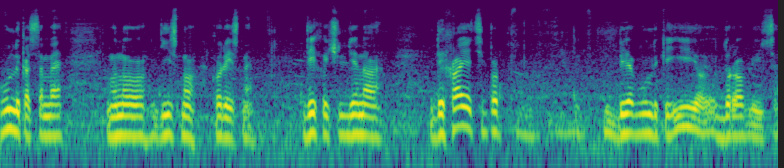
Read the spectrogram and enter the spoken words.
вулика саме, воно дійсно корисне. Дихаючи, людина вдихає ці біля вулики і оздоровлюється.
